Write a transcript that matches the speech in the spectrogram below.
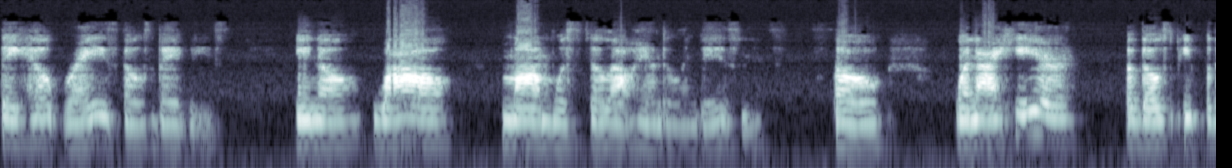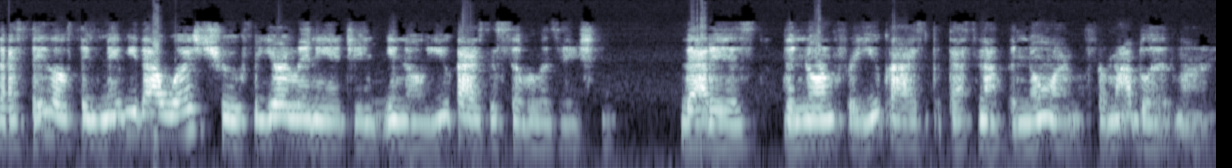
they helped raise those babies, you know, while mom was still out handling business. So when I hear of those people that say those things, maybe that was true for your lineage and, you know, you guys, the civilization. That is the norm for you guys, but that's not the norm for my bloodline.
